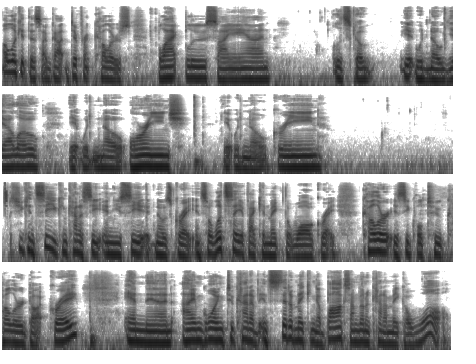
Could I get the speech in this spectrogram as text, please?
Oh, look at this. I've got different colors. Black, blue, cyan. Let's go. It would know yellow. It would know orange. It would know green so you can see, you can kind of see, and you see it knows gray. And so let's say if I can make the wall gray, color is equal to color dot gray. And then I'm going to kind of, instead of making a box, I'm going to kind of make a wall.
